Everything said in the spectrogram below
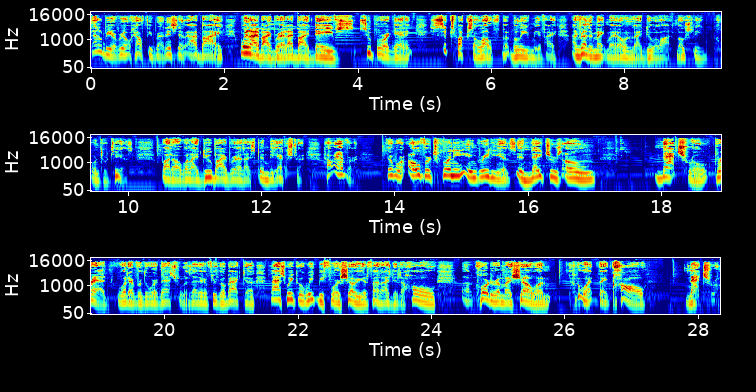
that'll be a real healthy bread. Incidentally, I buy, when I buy bread, I buy Dave's Super Organic, six bucks a loaf. But believe me, if I, I'd rather make my own and I do a lot, mostly corn tortillas. But uh, when I do buy bread, I spend the extra. However, there were over 20 ingredients in Nature's Own natural bread, whatever the word natural is. I think if you go back to last week or week before show, you'd find I did a whole uh, quarter of my show on what they call natural.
